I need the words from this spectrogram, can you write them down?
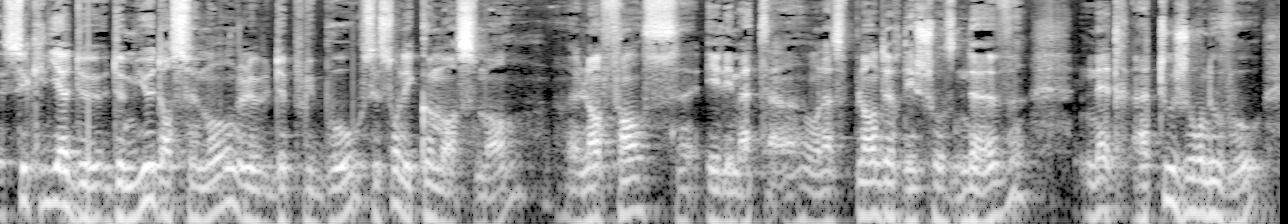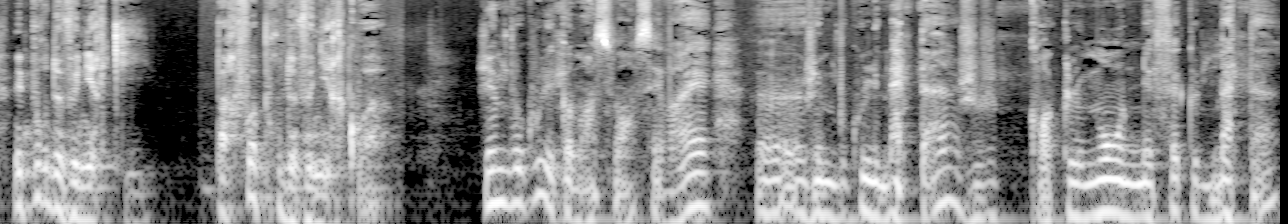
Ce qu'il y a de, mieux dans ce monde, de plus beau, ce sont les commencements, l'enfance et les matins, ont la splendeur des choses neuves, naître un toujours nouveau, mais pour devenir qui? Parfois pour devenir quoi? J'aime beaucoup les commencements, c'est vrai. Euh, j'aime beaucoup les matins. Je crois que le monde n'est fait que de matins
